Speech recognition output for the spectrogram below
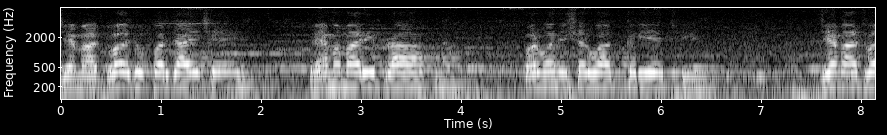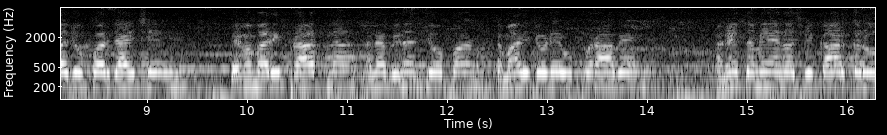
જેમાં ધ્વજ ઉપર જાય છે, તેમ અમારી પ્રાર્થના પર્વની શરૂઆત કરીએ છીએ. જેમાં ધ્વજ ઉપર જાય છે, તેમ અમારી પ્રાર્થના અને વિનંતીઓ પણ તમારી જોડે ઉપર આવે અને તમે એનો સ્વીકાર કરો.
